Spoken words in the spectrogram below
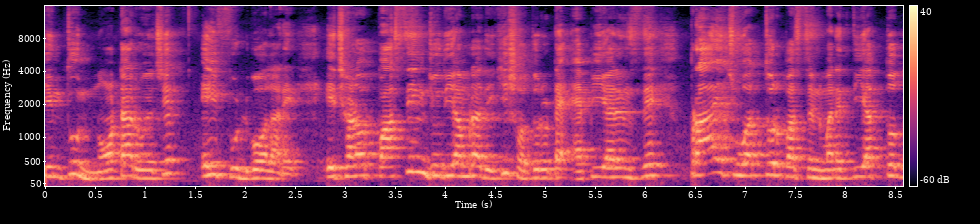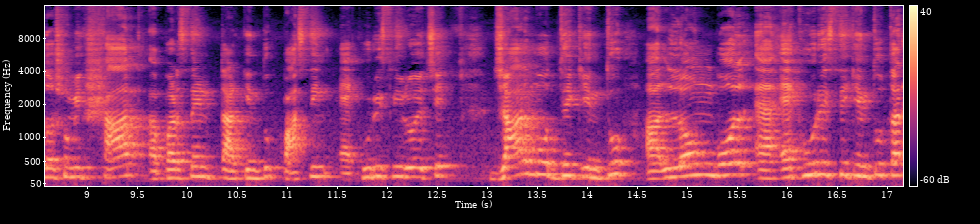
কিন্তু নটা রয়েছে। এই ফুটবলারের এছাড়াও পাসিং যদি আমরা দেখি, সতেরোটা অ্যাপিয়ারেন্সে প্রায় চুয়াত্তর পার্সেন্ট মানে তিয়াত্তর দশমিক সাত পার্সেন্ট তার কিন্তু পাসিং অ্যাকুরেসি রয়েছে। যার মধ্যে কিন্তু লং বল অ্যাকুরেসি কিন্তু তার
